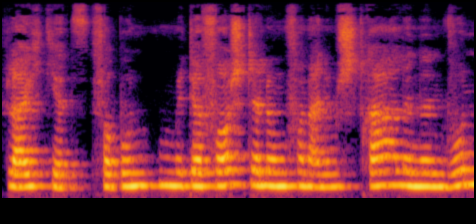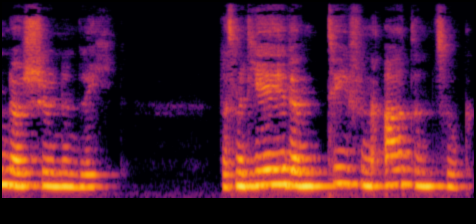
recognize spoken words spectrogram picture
Vielleicht jetzt verbunden mit der Vorstellung von einem strahlenden, wunderschönen Licht, das mit jedem tiefen Atemzug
